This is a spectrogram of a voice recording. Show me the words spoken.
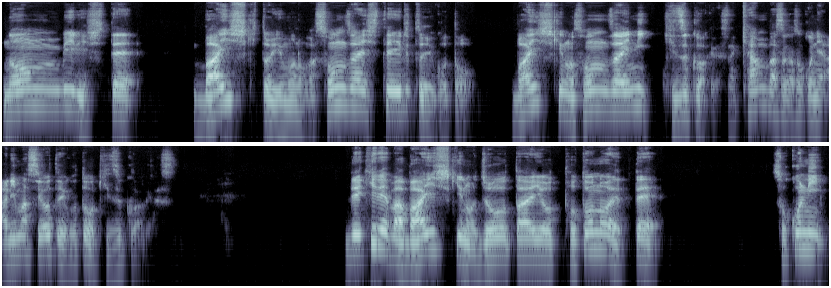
のんびりして、倍式というものが存在しているということを、倍式の存在に気づくわけですね。キャンバスがそこにありますよということを気づくわけです。できれば倍式の状態を整えて、そこに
